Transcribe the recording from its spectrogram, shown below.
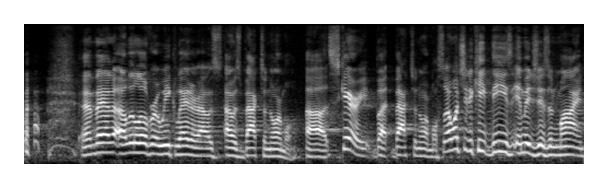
and then a little over a week later, I was, I was back to normal. Uh, scary, but back to normal. So I want you to keep these images in mind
